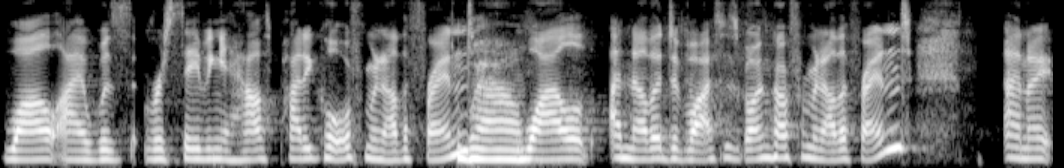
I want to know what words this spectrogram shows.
while I was receiving a house party call from another friend. Wow. While another device was going off from another friend. And I,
